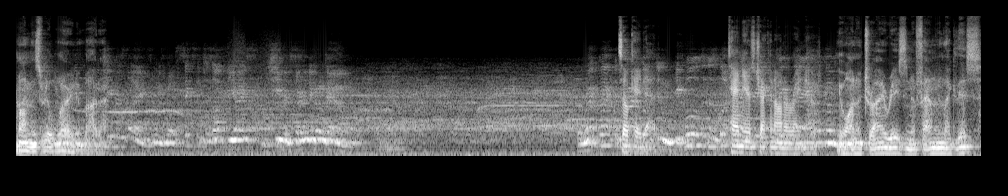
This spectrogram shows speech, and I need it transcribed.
Mom is real worried about her. To go down. It's okay, Dad. Years checking on her right now. You want to try raising a family like this?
